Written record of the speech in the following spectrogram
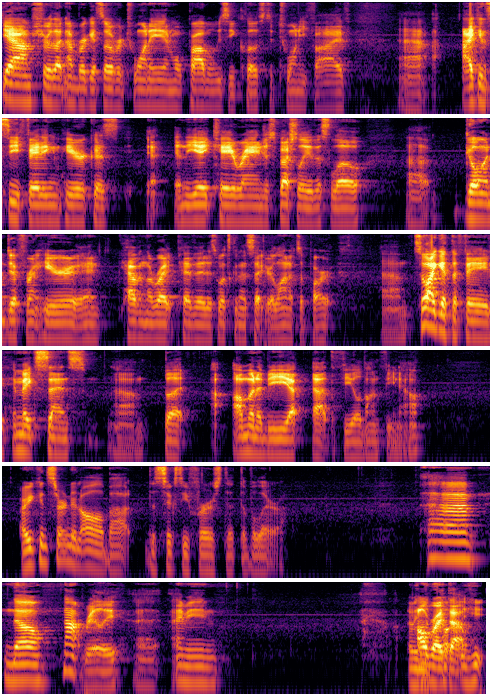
Yeah, I'm sure that number gets over twenty, and we'll probably see close to twenty five. Uh, I can see fading him here because in the 8K range, especially this low, uh, going different here and having the right pivot is what's going to set your lineups apart. Um, so I get the fade; it makes sense. Um, but I'm going to be at, at the field on Finau. Are you concerned at all about the 61st at the Valero? Uh, no, not really. Uh, I mean, I mean, I'll write that. He,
